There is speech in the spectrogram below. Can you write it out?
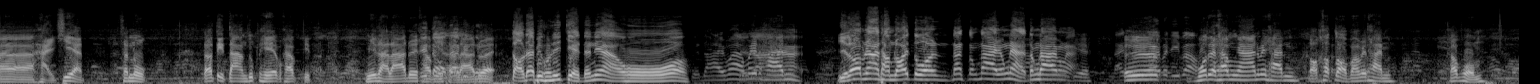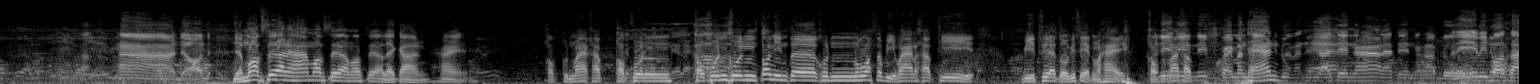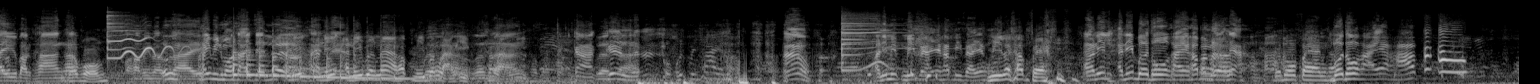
อ่าหายเครียดสนุก แล้วติดตามทุกเทปครับติดมีสาระด้วยครับมีสาระด้วยตอบได้เป็นคนที่เจ็ดนะเนี่ย โอ้โหได้มากไม่ทันอย่ารอบหน้าทำร้อยตัวนั่นต้องได้ต้องเนี่ยต้องได้บ้างแหละเออมัวแต่ทำงานไม่ทันตอบคำตอบมาไม่ทัน ครับผมอ่าเดี๋ยวเดี๋ยวมอบเสื้อนะฮะมอบเสื้อมอบเสื้อรายการให้ขอบคุณมากครับ ขอบคุณขอบคุณคุณต้นอินเตอร์คุณนุวัสบีมากนะครับที่ มีเสื้อตัวพิเศษมาให้ ขอบคุณมากครับ นี่แขวนมันแท้นี่ดูลายเซ็นนะฮะลายเซ็นนะครับดูอันนี้วินมอไซค์อยู่ปากทางคครัรับบผมวินมอไซค์ให้บินมอเตอร์ไซค์เซ็นด้วยเหรออันนี้อันนี้เบื้องหน้าครับ มีเบื้องหลังอีกเบื้องข้างหหลัลังงกากเกลื่อนเลยอ้าวอันนี้มีมีแฟนยังครับมีแฟนยังมีแล้วครับแฟนอันนี้อันนี้เบอร์โทรใครครับข้างหลังเนี่ยมาโทรแฟนคเบรัอบร์โทรใครอะครับ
